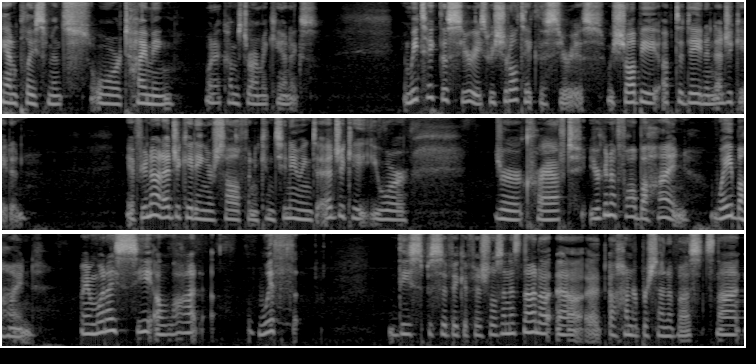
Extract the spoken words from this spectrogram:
hand placements or timing when it comes to our mechanics. And we take this serious. We should all take this serious. We should all be up to date and educated. If you're not educating yourself and continuing to educate your your craft, you're going to fall behind, way behind. I mean, what I see a lot with these specific officials, and it's not a, hundred percent of us. It's not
